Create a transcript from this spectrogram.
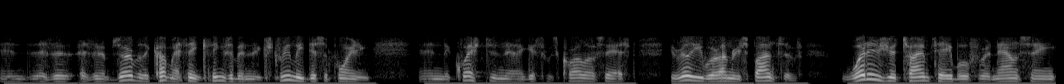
And as, a, as an observer of the company, I think things have been extremely disappointing. And the question, I guess, was Carlos asked, you really were unresponsive. What is your timetable for announcing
